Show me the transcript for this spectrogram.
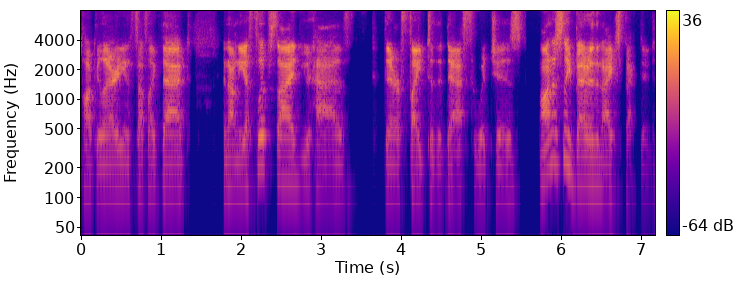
popularity and stuff like that. And on the flip side, you have their fight to the death, which is honestly better than I expected.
